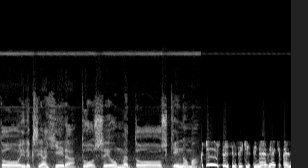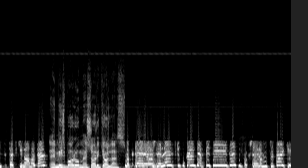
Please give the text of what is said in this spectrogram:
το, η δεξιά χείρα του Οσίου με το σκήνομα. Ποιοι είστε εσείς εκεί στην Εύβοια και φέρνετε τα σκηνώματα. Εμείς μπορούμε, sorry κιόλας. Το ξέρω ο Ζελένσκι που κάνετε αυτή τη τέτοια. Το ξέρω Μητσοτάκη.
